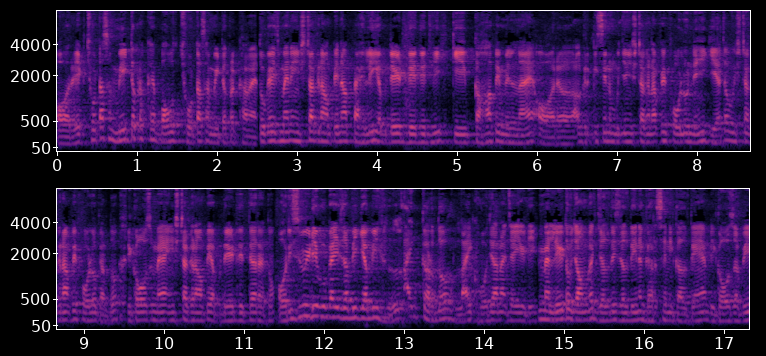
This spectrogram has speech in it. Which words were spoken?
और एक छोटा सा मीटअप रखा है, बहुत छोटा सा मीटअप रखा है तो गाइस मैंने इंस्टाग्राम पे ना पहले ही अपडेट दे दी थी कि कहाँ पे मिलना है। और अगर किसी ने मुझे इंस्टाग्राम पे फॉलो नहीं किया तो इंस्टाग्राम पे फॉलो कर दो। बिकॉज़ मैं इंस्टाग्राम पे अपडेट देता रहता हूँ। और इस वीडियो को गाइज़ अभी अभी लाइक कर दो। लाइक हो जाना चाहिए, ठीक? मैं लेट हो जाऊँगा। जल्दी जल्दी ना घर से निकलते हैं बिकॉज़ अभी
